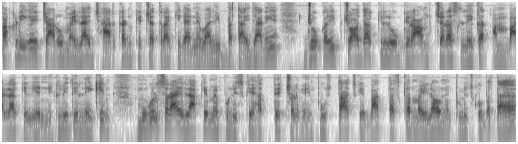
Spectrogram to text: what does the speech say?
पकड़ी गई चारों महिलाएँ झारखंड के चतरा की रहने वाली बताई जा रही हैं, जो करीब चौदह किलोग्राम चरस लेकर अंबाला के लिए निकली थी, लेकिन मुगल सराय इलाके में पुलिस के हत्ते चढ़ गई। पूछताछ के बाद तस्कर महिलाओं ने पुलिस को बताया,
